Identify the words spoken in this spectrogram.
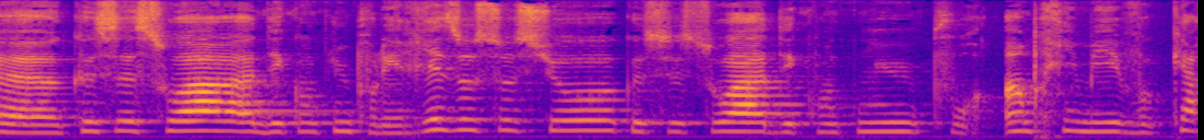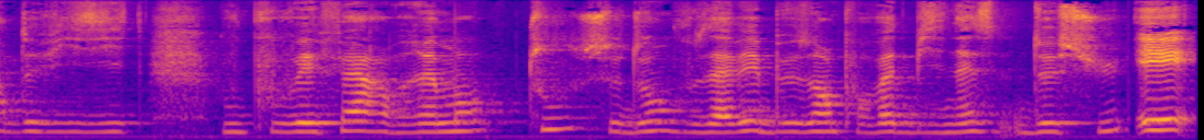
euh, que ce soit des contenus pour les réseaux sociaux, que ce soit des contenus pour imprimer vos cartes de visite. Vous pouvez faire vraiment tout ce dont vous avez besoin pour votre business dessus et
